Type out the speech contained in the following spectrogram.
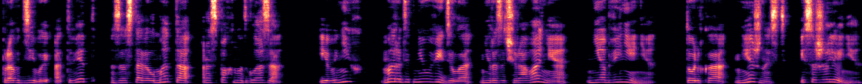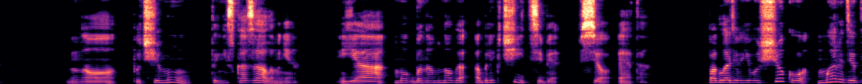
правдивый ответ заставил Мэтта распахнуть глаза, и в них Мередит не увидела ни разочарования, ни обвинения, только нежность и сожаление. «Но почему ты не сказала мне? Я мог бы намного облегчить тебе все это». Погладив его щеку, Мередит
